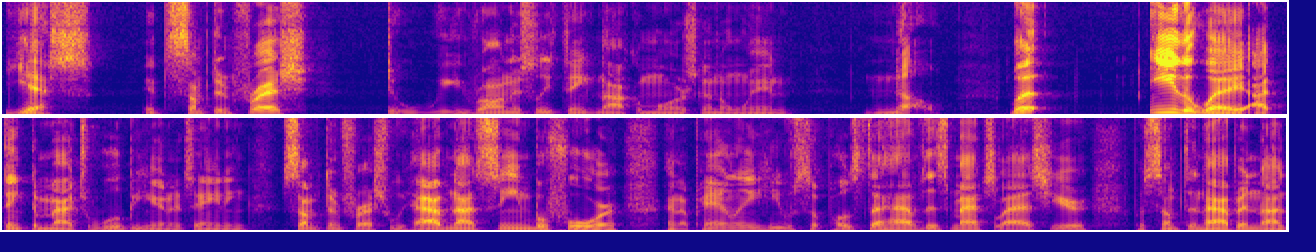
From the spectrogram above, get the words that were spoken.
Yes. It's something fresh. Do we honestly think Nakamura is gonna win? No. But either way, I think the match will be entertaining. Something fresh we have not seen before. And apparently he was supposed to have this match last year, but something happened. I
